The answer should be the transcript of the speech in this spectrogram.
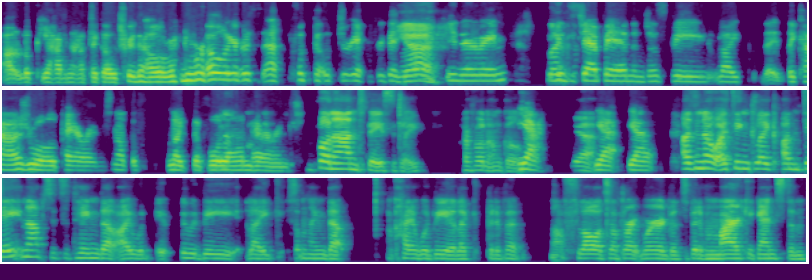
oh, look you haven't had to go through the whole role yourself go through everything yeah you know what I mean like you step in and just be like the, the casual parent not the like the full on parent. Fun aunt, basically, or fun uncle. Yeah. Yeah. Yeah. Yeah. I don't know. I think like on dating apps, it's a thing that I would, it, it would be like something that kind of would be a, like a bit of a, not flaw, it's not the right word, but it's a bit of a mark against them.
